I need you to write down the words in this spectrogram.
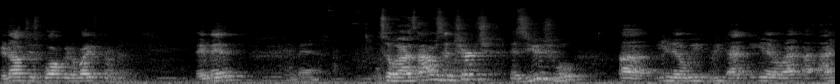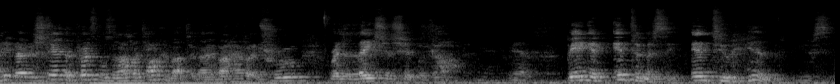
You're not just walking away from it. Amen? Amen. So as I was in church, as usual, uh, you know, we, we I, you know, I, I- I didn't understand the principles that I'm going to talk about tonight about having a true relationship with God, Yes. being in intimacy into Him. You see,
